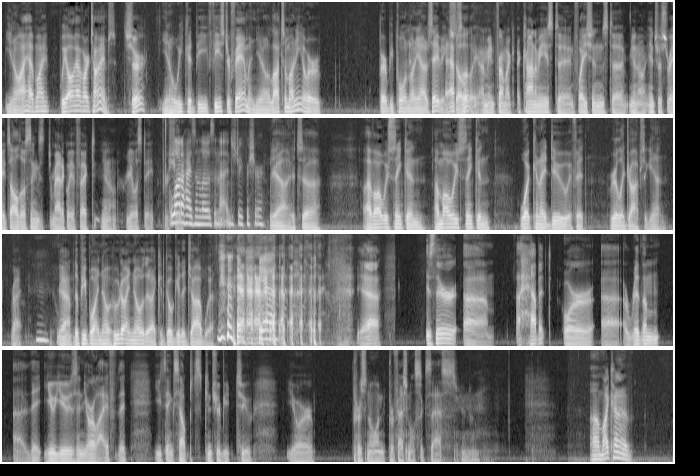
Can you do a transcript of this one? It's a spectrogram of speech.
you know, I have my. We all have our times. Sure. You know, we could be feast or famine. You know, lots of money or better be pulling money out of savings. So- Absolutely. I mean, from economies to inflations to you know interest rates, all those things dramatically affect you know real estate for A sure. lot of highs and lows in that industry for sure. Yeah, it's uh I've always thinking I'm always thinking what can I do if it really drops again? right. Yeah. The people I know, who do I know that I could go get a job with? yeah. Yeah. Is there um, a habit or uh, a rhythm uh, that you use in your life that you think helps contribute to your personal and professional success? You know? Um, I kind of,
